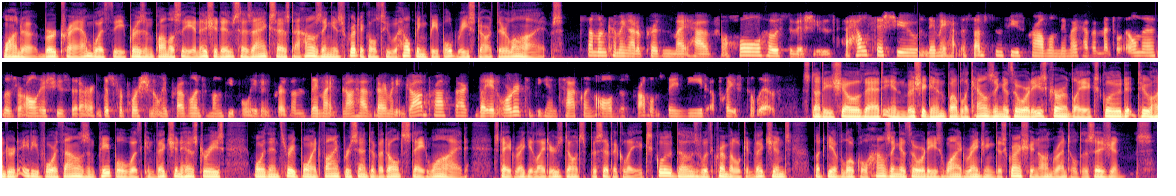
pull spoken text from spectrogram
Wanda Bertram with the Prison Policy Initiative says access to housing is critical to helping people restart their lives someone coming out of prison might have a whole host of issues a health issue, they may have a substance use problem, they might have a mental illness. Those are all issues that are disproportionately prevalent among people leaving prison. They might not have very many job prospects, but in order to begin tackling all of those problems, they need a place to live. Studies show that in Michigan, public housing authorities currently exclude 284,000 people with conviction histories, more than 3.5% of adults statewide. State regulators don't specifically exclude those with criminal convictions, but give local housing authorities wide ranging discretion on rental decisions.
